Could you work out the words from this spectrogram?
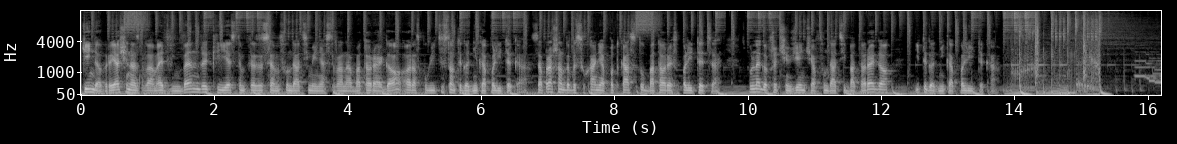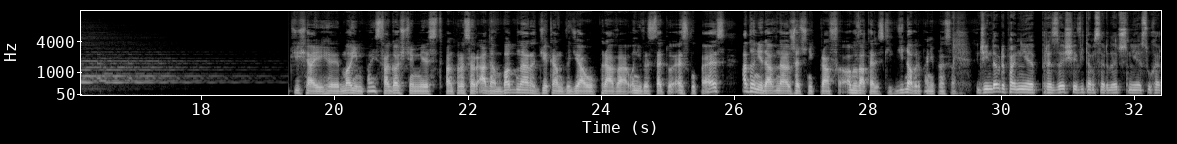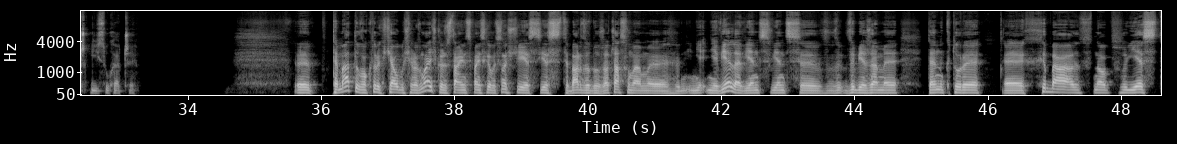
Dzień dobry, ja się nazywam Edwin Bendyk i jestem prezesem Fundacji Mienia Stefana Batorego oraz publicystą tygodnika Polityka. Zapraszam do wysłuchania podcastu Batory w Polityce, wspólnego przedsięwzięcia Fundacji Batorego i tygodnika Polityka. Dzisiaj e, moim Państwa gościem jest pan profesor Adam Bodnar, dziekan Wydziału Prawa Uniwersytetu SWPS, a do niedawna Rzecznik Praw Obywatelskich. Dzień dobry, panie profesor. Dzień dobry, panie prezesie. Witam serdecznie słuchaczki i słuchaczy. E, tematów, o których chciałoby się rozmawiać, korzystając z Pańskiej obecności, jest, jest bardzo dużo. Czasu mam e, nie, niewiele, więc, więc wybierzemy ten, który chyba no, jest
